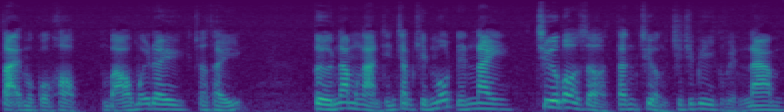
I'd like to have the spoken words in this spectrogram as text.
tại một cuộc họp báo mới đây cho thấy từ năm 1991 đến nay chưa bao giờ tăng trưởng GDP của Việt Nam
